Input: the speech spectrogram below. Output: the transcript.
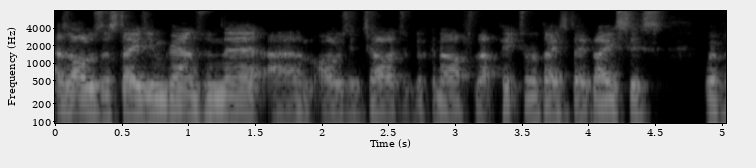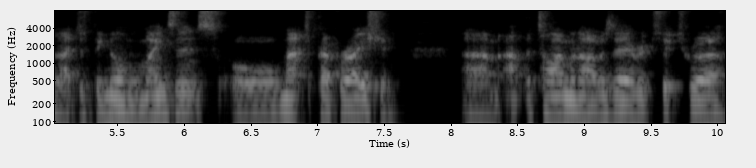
as I was a stadium groundsman there, um, I was in charge of looking after that pitch on a day to day basis, whether that just be normal maintenance or match preparation. Um, at the time when I was there, Ipswich were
